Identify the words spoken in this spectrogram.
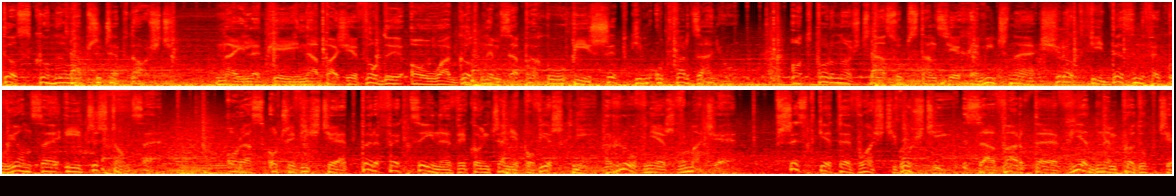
Doskonała przyczepność. Najlepiej na bazie wody o łagodnym zapachu i szybkim utwardzaniu. Odporność na substancje chemiczne, środki dezynfekujące i czyszczące. Oraz oczywiście perfekcyjne wykończenie powierzchni również w macie. Wszystkie te właściwości zawarte w jednym produkcie.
